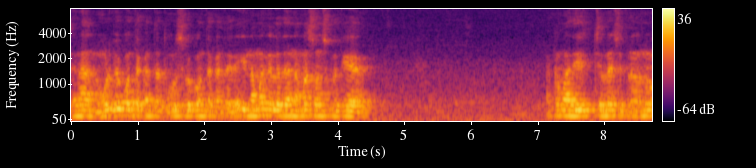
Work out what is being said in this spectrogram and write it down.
ಜನ ನೋಡಬೇಕು ಅಂತಕ್ಕಂಥ, ತೋರಿಸ್ಬೇಕು ಅಂತಕ್ಕಂಥ ಇದೆ. ಈ ನಮ್ಮ ನೆಲದ ನಮ್ಮ ಸಂಸ್ಕೃತಿಯ ಅಕ್ಕಮಾದಿ ಚಲನಚಿತ್ರವನ್ನು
